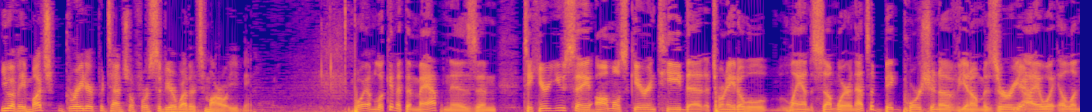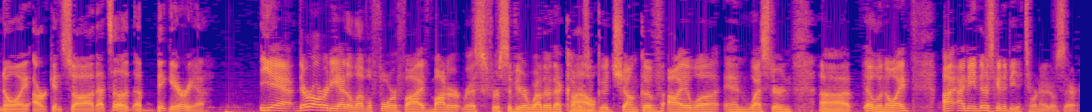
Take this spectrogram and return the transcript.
you have a much greater potential for severe weather tomorrow evening. Boy, I'm looking at the map, Niz, and to hear you say mm-hmm. almost guaranteed that a tornado will land somewhere, and that's a big portion of you know Missouri, Yeah. Iowa, Illinois, Arkansas. That's a, a big area. Yeah, they're already at a level four or five moderate risk for severe weather. That covers Wow. a good chunk of Iowa and western uh, Illinois. I, I mean, there's going to be tornadoes there,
